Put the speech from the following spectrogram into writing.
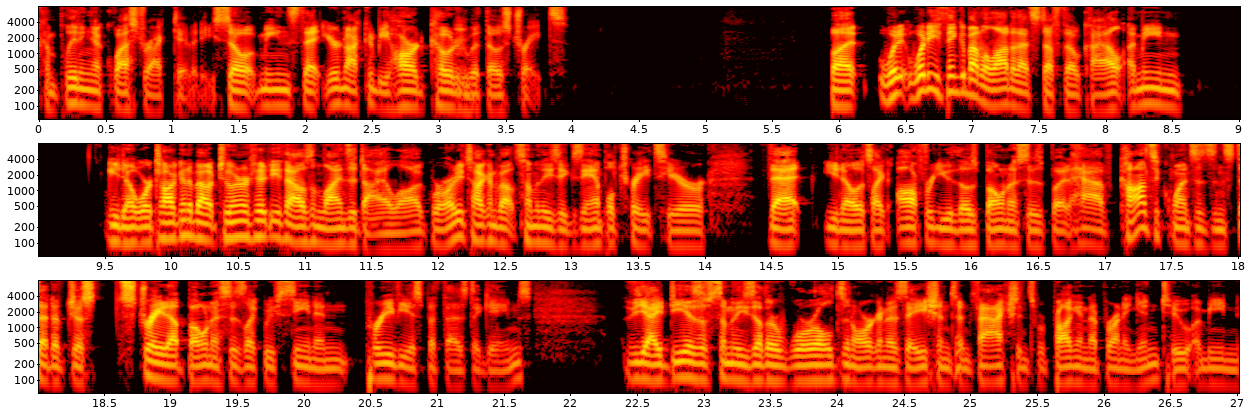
completing a quest or activity. So it means that you're not going to be hard coded with those traits. But what what do you think about a lot of that stuff though, Kyle? I mean, you know, we're talking about 250,000 lines of dialogue. We're already talking about some of these example traits here that, you know, it's like offer you those bonuses but have consequences instead of just straight up bonuses like we've seen in previous Bethesda games. The ideas of some of these other worlds and organizations and factions we're probably end up running into. I mean,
